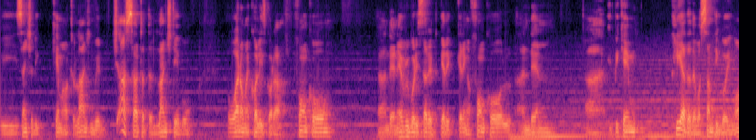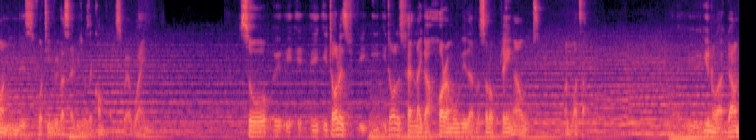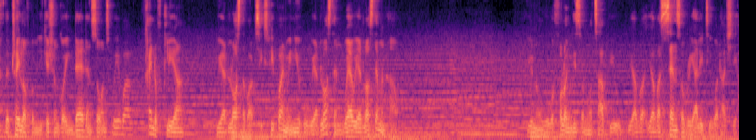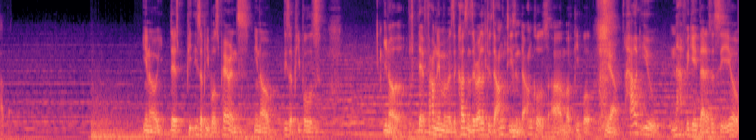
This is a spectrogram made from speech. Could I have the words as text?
we essentially came out to lunch and we just sat at the lunch table. One of my colleagues got a phone call, and then everybody started getting, a phone call, and then uh, it became clear that there was something going on in this 14 Riverside, which was a complex where wine. So it, it, it always it, it always felt like a horror movie that was sort of playing out on WhatsApp. You know, down to the trail of communication going dead and so on. So we were kind of clear we had lost about six people and we knew who we had lost and where we had lost them and how. You know, we were following this on WhatsApp. You, you, have, a, you have a sense of reality, what actually happened. You know, there's these are people's parents. You know, these are people's you know their family members, the cousins, the relatives, the aunties, and the uncles um, of people. Yeah. How do you navigate that as a CEO?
